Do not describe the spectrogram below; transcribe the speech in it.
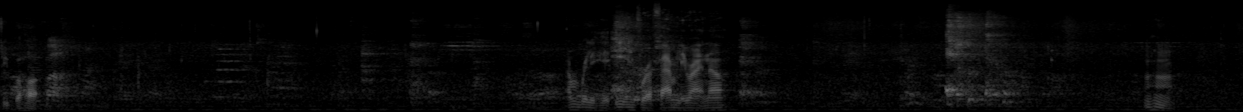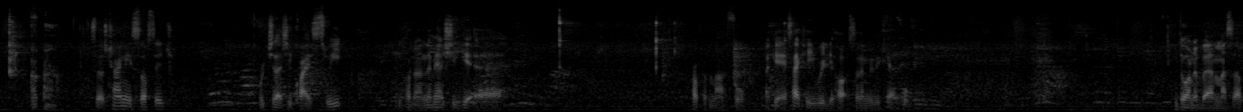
super hot. I'm really here eating for a family right now. Hmm so it's Chinese sausage, which is actually quite sweet. Hold on, let me actually get a proper mouthful. Okay, it's actually really hot, so let me be careful. Don't want to burn myself.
